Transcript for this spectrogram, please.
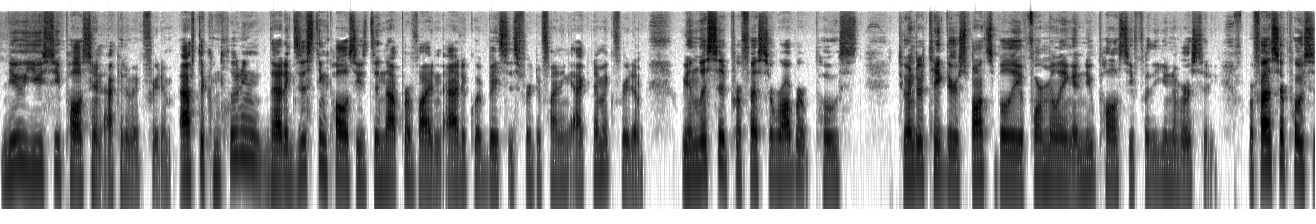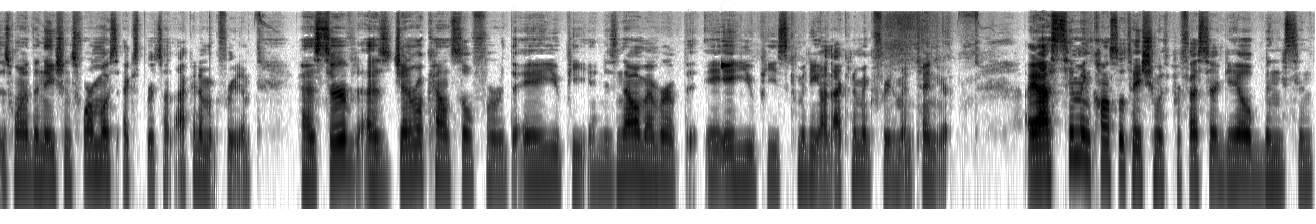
New UC policy on academic freedom. After concluding that existing policies did not provide an adequate basis for defining academic freedom, we enlisted Professor Robert Post to undertake the responsibility of formulating a new policy for the university. Professor Post is one of the nation's foremost experts on academic freedom, has served as general counsel for the AAUP, and is now a member of the AAUP's Committee on Academic Freedom and Tenure. I asked him in consultation with Professor Gail Benson,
